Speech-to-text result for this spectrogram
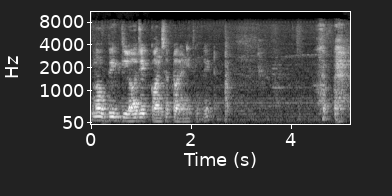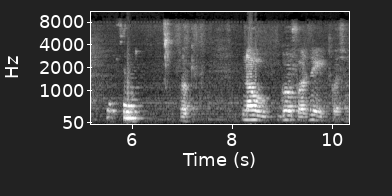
no big logic concept or anything, right? Yes, sir. Okay. Now go for the eighth question.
